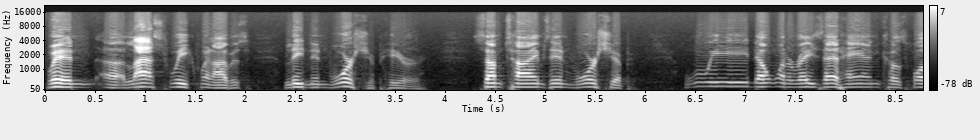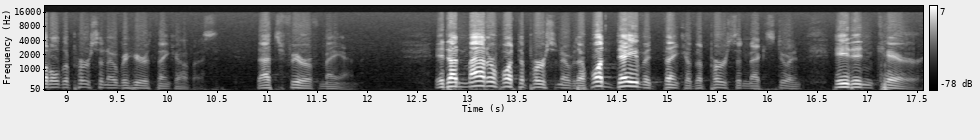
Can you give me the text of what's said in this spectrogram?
When uh, last week when I was leading in worship here, sometimes in worship we don't want to raise that hand because what'll the person over here think of us? That's fear of man. It doesn't matter what the person over there, what David think of the person next to him. He didn't care.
